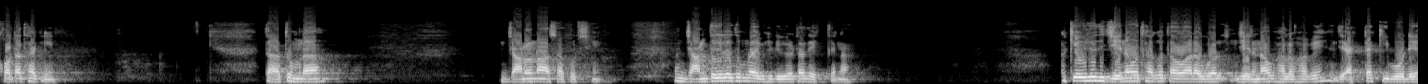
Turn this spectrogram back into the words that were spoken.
কটা থাকে? তা তোমরা জানো না আশা করছি। জানতে গেলে তোমরা এই ভিডিওটা দেখতে না। কেউ যদি জেনেও থাকো তাও আর একবার জেনে নাও ভালোভাবে যে একটা কিবোর্ডে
